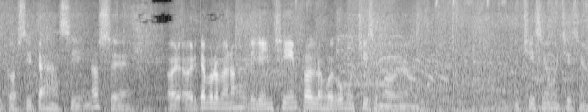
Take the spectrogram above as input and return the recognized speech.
y cositas así. No sé. Ahor- Ahorita por lo menos el Genshin Impact lo juego muchísimo, weón. Muchísimo, muchísimo.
